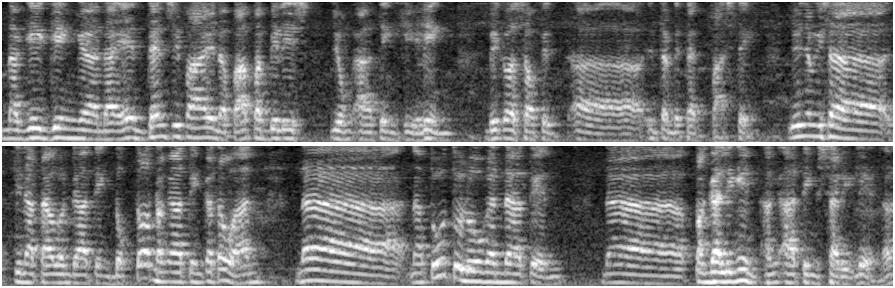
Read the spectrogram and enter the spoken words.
nagiging uh, na-intensify, napapabilis yung ating healing because of it, uh, intermittent fasting. Yun yung isa tinatawag nating doktor ng ating katawan na natutulungan natin na pagalingin ang ating sarili. No?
